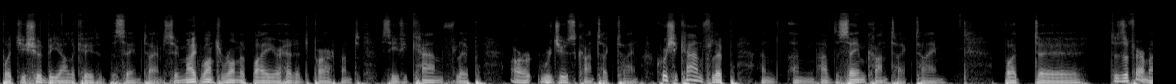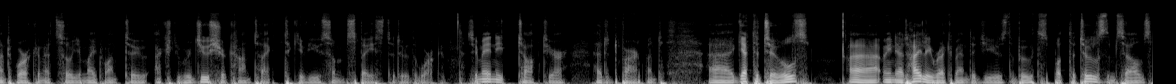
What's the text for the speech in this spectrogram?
but you should be allocated at the same time. So you might want to run it by your head of department, see if you can flip or reduce contact time. Of course, you can flip and, and have the same contact time, but uh, there's a fair amount of work in it, so you might want to actually reduce your contact to give you some space to do the work. So you may need to talk to your head of department. Uh, get the tools. Uh, I mean, I'd highly recommend that you use the booths, but the tools themselves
